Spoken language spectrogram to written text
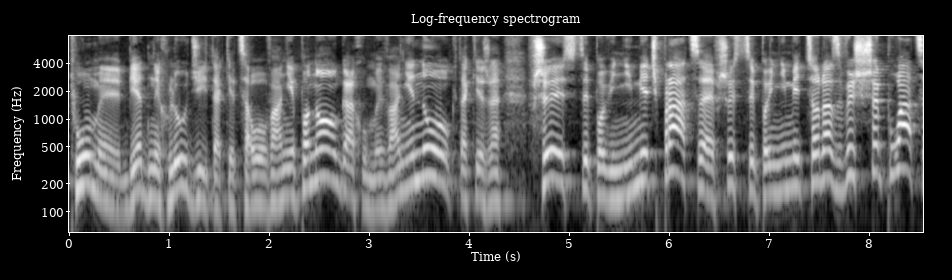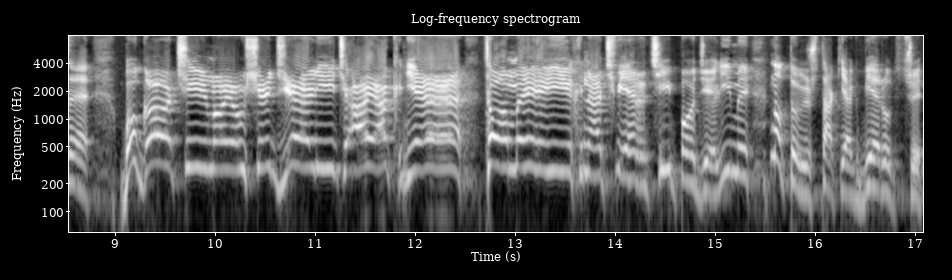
tłumy biednych ludzi, takie całowanie po nogach, umywanie nóg, takie, że wszyscy powinni mieć pracę, wszyscy powinni mieć coraz wyższe płace, bogaci mają się dzielić, a jak nie, to my ich na ćwierci podzielimy. No to już tak jak Bierut czy,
